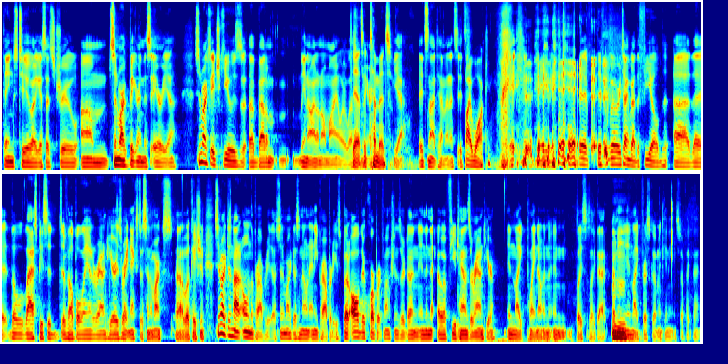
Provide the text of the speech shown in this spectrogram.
things too. I guess that's true. Um, Cinemark bigger in this area. Cinemark's HQ is about a you know I don't know a mile or less. Yeah, it's like here. 10 minutes Yeah, it's not ten minutes. It's by walking. Maybe. the, the, when we were talking about the field, uh, the the last piece of developable land around here is right next to Cinemark's uh, location. Cinemark does not own the property though. Cinemark doesn't own any properties, but all of their corporate functions are done in the, ne- a few towns around here, in like Plano and, and places like that. I mean, in like Frisco, McKinney, and stuff like that.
